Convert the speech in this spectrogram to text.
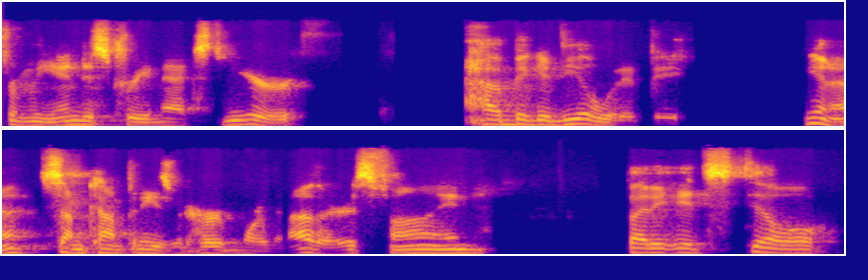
from the industry next year, how big a deal would it be? You know, some companies would hurt more than others, fine, but it's still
